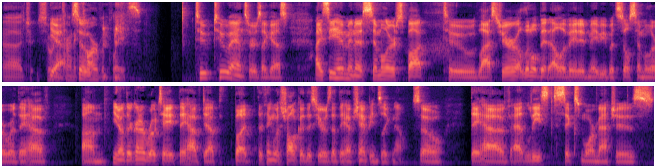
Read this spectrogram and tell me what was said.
uh, tr- sort Yeah, of trying to so- carve a place? Two two answers, I guess. I see him in a similar spot to last year, a little bit elevated maybe, but still similar, where they have, um, you know, they're going to rotate, they have depth. But the thing with Schalke this year is that they have Champions League now, so they have at least six more matches.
